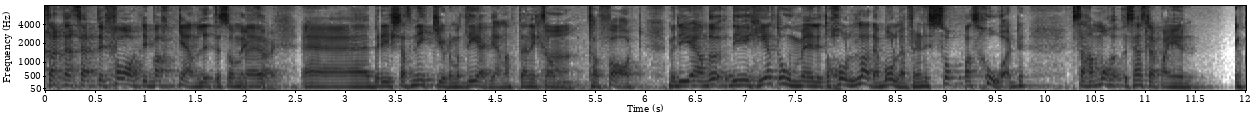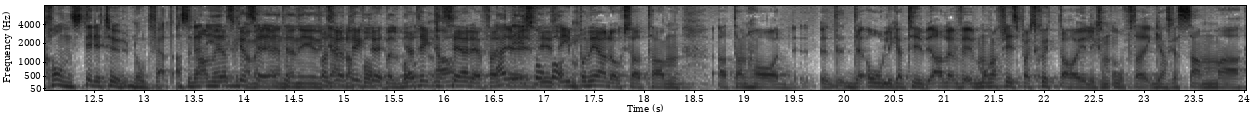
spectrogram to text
så att den sätter fart i backen. Lite som eh, eh, Berishas nick gjorde mot Degen. Att den liksom ja. tar fart. Men det är ju ändå, det är helt omöjligt att hålla den bollen för den är så pass hård. Så han må, sen släpper han ju en en konstig retur, Nordfeldt. Alltså den ja, men jag skulle säga ja, den är en jävla jag tyckte, jag tänkte ja. säga det. För Nej, det, är det, är så imponerande också att han, att han har de, olika typer. många frisparksskyttar har ju liksom ofta ganska samma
